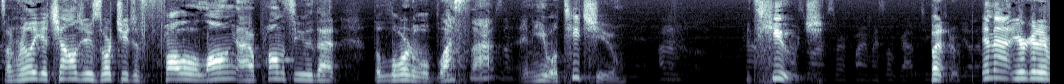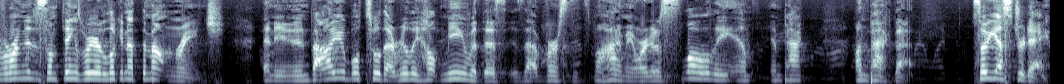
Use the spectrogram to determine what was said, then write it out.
So I'm really going to challenge you, exhort you to follow along. I promise you that the Lord will bless that and He will teach you. It's huge. But in that, you're going to run into some things where you're looking at the mountain range. And an invaluable tool that really helped me with this is that verse that's behind me. We're going to slowly Im- impact, unpack that. So, yesterday,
